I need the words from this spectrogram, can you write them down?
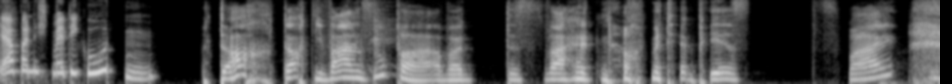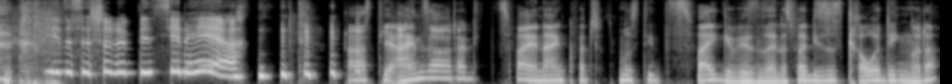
Ja, aber nicht mehr die guten. Doch, doch, die waren super, aber das war halt noch mit der PS2. Nee, das ist schon ein bisschen her. War es die 1er oder die 2? Nein, Quatsch, das muss die 2 gewesen sein. Das war dieses graue Ding, oder?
